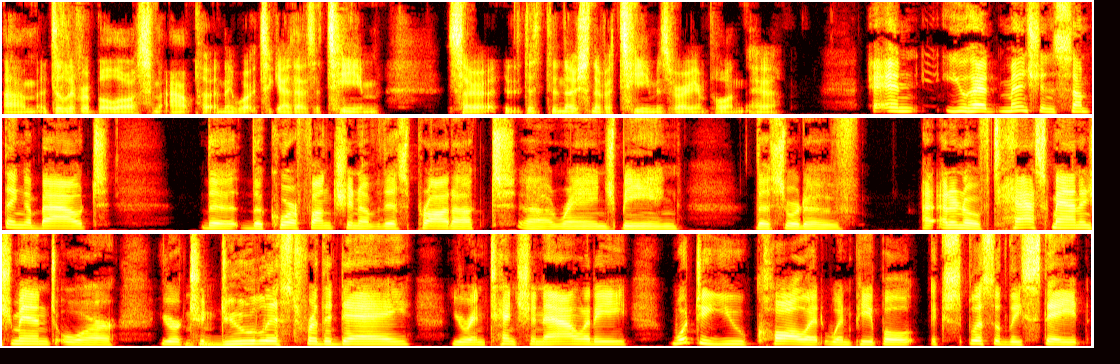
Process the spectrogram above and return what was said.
um, a deliverable or some output, and they work together as a team. So the, the notion of a team is very important here. And you had mentioned something about the the core function of this product uh, range being the sort of I, don't know if task management or your mm-hmm. to do list for the day, your intentionality. What do you call it when people explicitly state,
